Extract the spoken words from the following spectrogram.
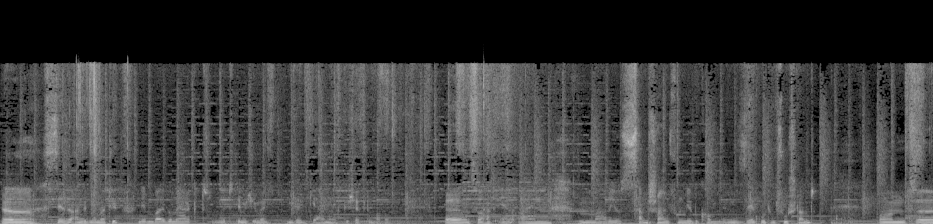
Äh, sehr, sehr angenehmer Typ, nebenbei bemerkt, mit dem ich immer wieder gerne Geschäfte mache. Äh, und zwar hat er ein Mario Sunshine von mir bekommen in sehr gutem Zustand und äh,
